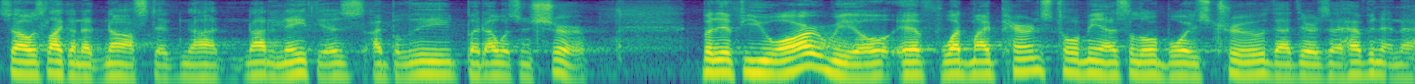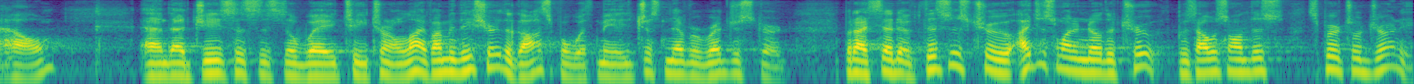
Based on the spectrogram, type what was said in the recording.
So I was like an agnostic, not, not an atheist. I believed, but I wasn't sure. But if you are real, if what my parents told me as a little boy is true, that there's a heaven and a hell, and that Jesus is the way to eternal life. I mean, they shared the gospel with me, it just never registered. But I said, if this is true, I just want to know the truth because I was on this spiritual journey.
